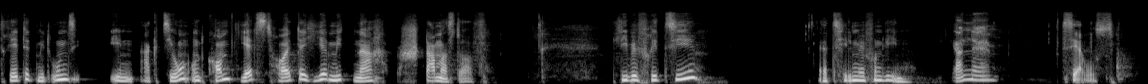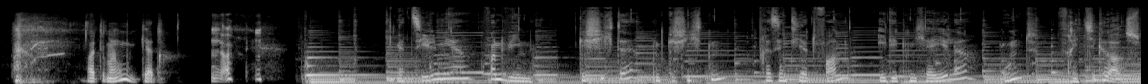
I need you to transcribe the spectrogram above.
Tretet mit uns in Aktion und kommt jetzt heute hier mit nach Stammersdorf. Liebe Fritzi, erzähl mir von Wien. Gerne. Servus. Heute mal umgekehrt. Ja. Erzähl mir von Wien. Geschichte und Geschichten präsentiert von Edith Michaela und Fritzi Kraus.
